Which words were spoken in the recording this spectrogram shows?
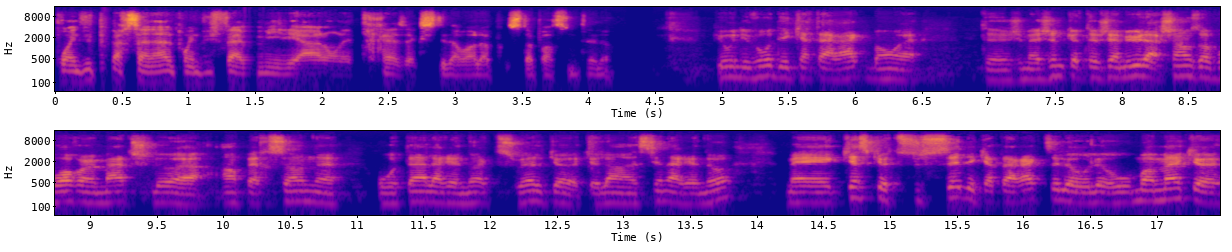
point de vue personnel, point de vue familial, on est très excités d'avoir cette opportunité-là. Puis au niveau des cataractes, bon, j'imagine que tu n'as jamais eu la chance de voir un match là, en personne, autant l'aréna actuelle que, l'ancienne aréna. Mais qu'est-ce que tu sais des cataractes? Au moment que,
